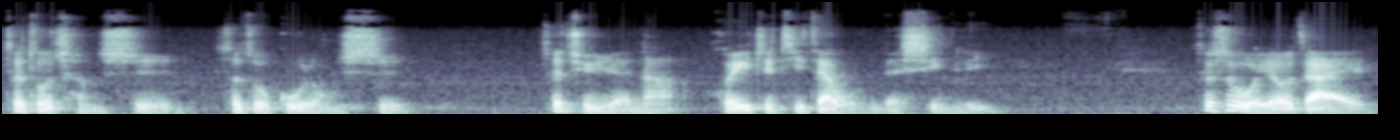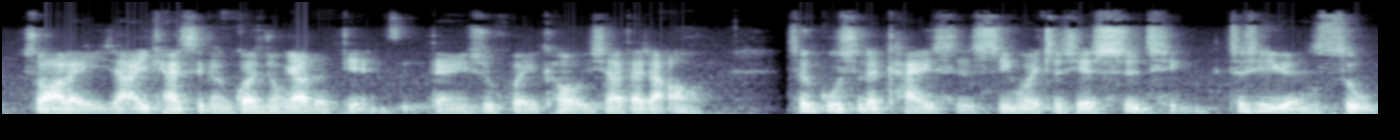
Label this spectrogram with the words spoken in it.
这座城市，这座孤龙市，这群人呐、啊，会一直记在我们的心里。就是我又在抓了一下一开始跟观众要的点子，等于是回扣一下大家哦。这故事的开始是因为这些事情、这些元素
